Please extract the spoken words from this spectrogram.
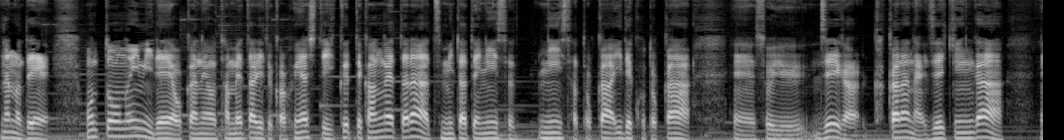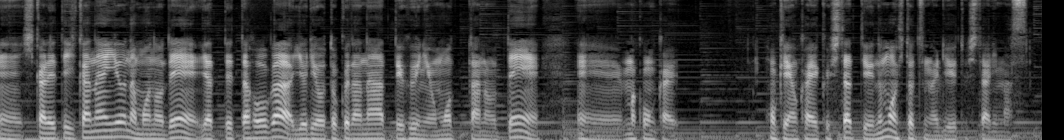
なので、本当の意味でお金を貯めたりとか増やしていくって考えたら、積立 NISA, NISA とか、イデコとか、えー、そういう税がかからない、税金が、えー、引かれていかないようなものでやっていった方がよりお得だなっていうふうに思ったので、えー、まあ、今回保険を解約したっていうのも一つの理由としてあります。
